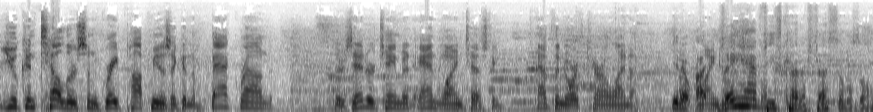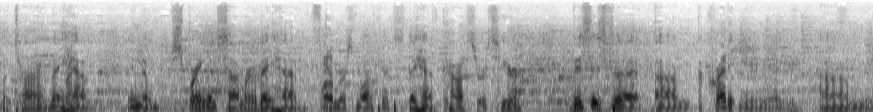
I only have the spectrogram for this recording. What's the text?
You can tell there's some great pop music in the background. There's entertainment and wine testing at the North Carolina. You know, I, they have these kind of festivals all the time. They have in the spring and summer. They have farmers markets. They have concerts here. This is the um, a credit union. Um,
